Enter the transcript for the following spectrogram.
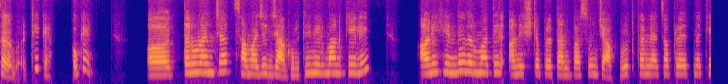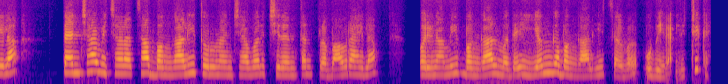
चळवळ. ठीक आहे ओके. तरुणांच्यात सामाजिक जागृती निर्माण केली. आणि हिंदू धर्मातील अनिष्ट प्रथांपासून जागृत करण्याचा प्रयत्न केला. त्यांच्या विचाराचा बंगाली तरुणांच्यावर चिरंतन प्रभाव राहिला. परिणामी बंगालमध्ये यंग बंगाल ही चळवळ उभी राहिली. ठीक आहे?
